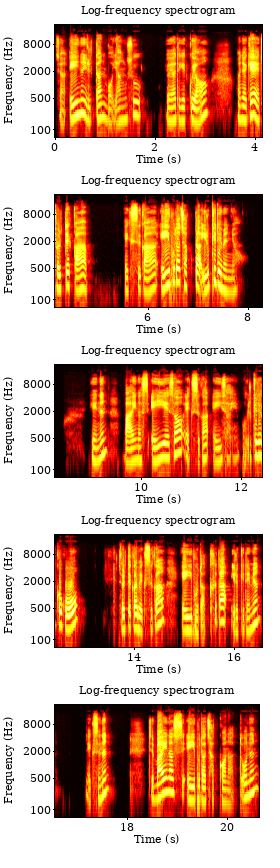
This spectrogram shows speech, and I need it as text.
자, A는 일단 뭐 양수, 여야 되겠고요. 만약에 절대값 x가 a보다 작다 이렇게 되면요. 얘는 마이너스 a에서 x가 a 사이 뭐 이렇게 될 거고 절대값 x가 a보다 크다 이렇게 되면 x는 이제 마이너스 a보다 작거나 또는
